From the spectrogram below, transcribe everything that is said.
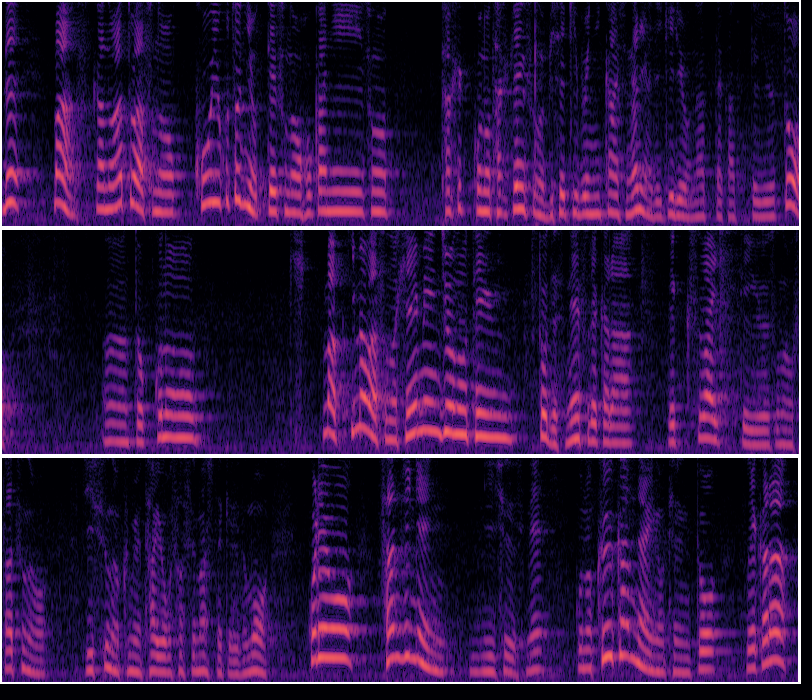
で、まあ、あのあとはそのこういうことによってその他にそのこの多変数の微積分に関して何ができるようになったかっていうとうんとこの、まあ、今はその平面上の点とですねそれから xy っていうその2つの実数の組みを対応させましたけれどもこれを3次元にしてですねこの空間内の点とそれから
